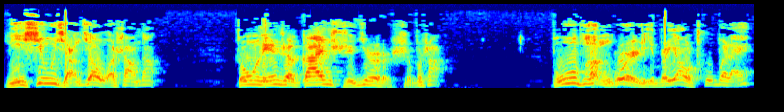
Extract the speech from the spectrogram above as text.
你休想叫我上当。钟林是干使劲儿使不上，不碰棍儿里边药出不来。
